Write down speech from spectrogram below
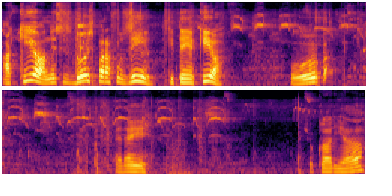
Aqui, ó, nesses dois parafusinhos que tem aqui, ó. Opa! Pera aí. Deixa eu clarear.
